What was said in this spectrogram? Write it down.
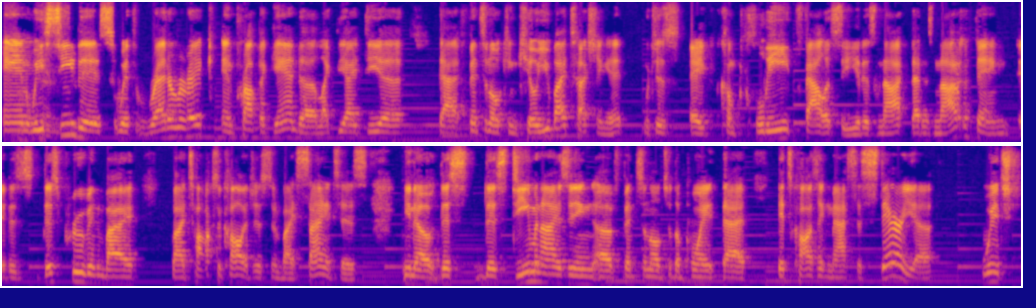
And we mm-hmm. see this with rhetoric and propaganda, like the idea that fentanyl can kill you by touching it, which is a complete fallacy. It is not, that is not a thing. It is disproven by by toxicologists and by scientists, you know, this this demonizing of fentanyl to the point that it's causing mass hysteria which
